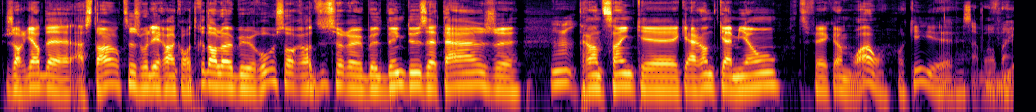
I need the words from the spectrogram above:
Puis je regarde à, à cette heure, tu sais, je vais les rencontrer dans leur bureau. Ils sont rendus sur un building deux étages, euh, Hum. 35, euh, 40 camions. Tu fais comme, wow, OK. euh, Ça va bien.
